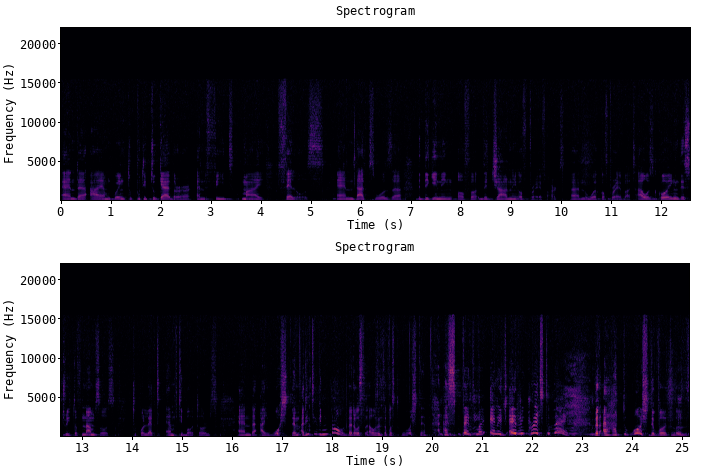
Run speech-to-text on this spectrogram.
and uh, I am going to put it together and feed my fellows. And that was uh, the beginning of uh, the journey of Braveheart and the work of Braveheart. I was going in the street of Namsos to collect empty bottles and I washed them. I didn't even know that I, was, I wasn't supposed to wash them. I spent my energy. I regret today that I had to wash the bottles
